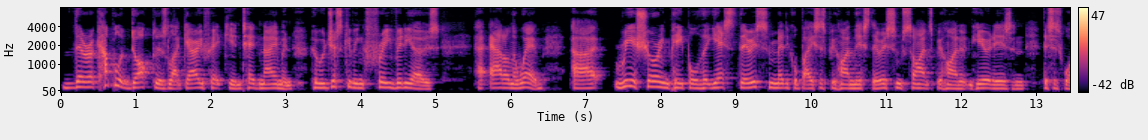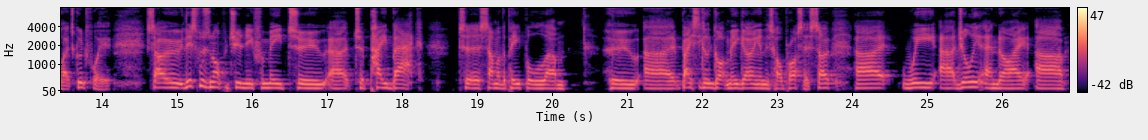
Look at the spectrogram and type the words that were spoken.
There are a couple of doctors like Gary Fettke and Ted Naiman who were just giving free videos uh, out on the web uh, reassuring people that yes, there is some medical basis behind this, there is some science behind it, and here it is, and this is why it's good for you. So this was an opportunity for me to uh, to pay back to some of the people. Um, who uh, basically got me going in this whole process. So uh, we, uh, Julie and I, are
